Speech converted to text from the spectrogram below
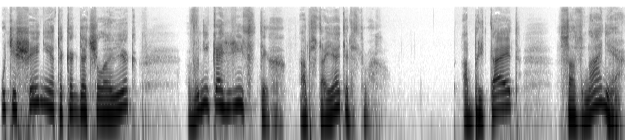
утешение – это когда человек в неказистых обстоятельствах обретает сознание,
